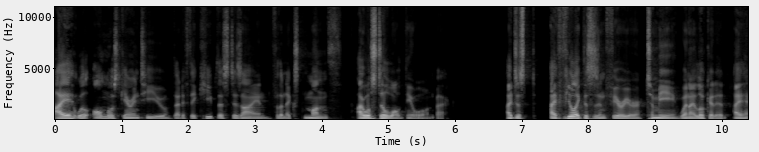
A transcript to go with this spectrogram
I will almost guarantee you that if they keep this design for the next month, I will still want the old one back. I just I feel like this is inferior to me when I look at it. I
